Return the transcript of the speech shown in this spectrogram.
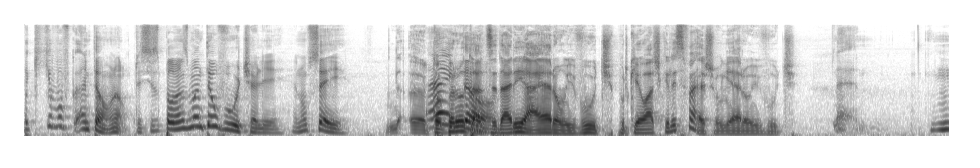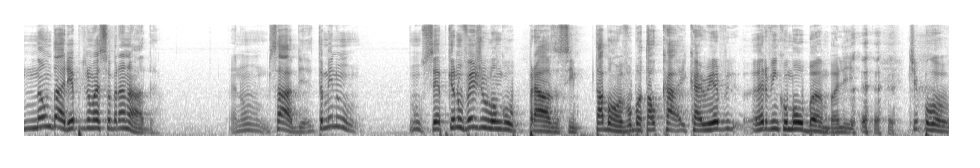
o que, que eu vou ficar. Então, não, preciso pelo menos manter o Vult ali. Eu não sei. Eu tô É, perguntando, então. você daria Aaron e Vult? Porque eu acho que eles fecham em Aaron e Vult. Não daria porque não vai sobrar nada. Eu não. Sabe? Eu também não. Não sei, porque eu não vejo longo prazo assim. Tá bom, eu vou botar o Ky- Kyrie Irving- com o Mobamba ali. tipo,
